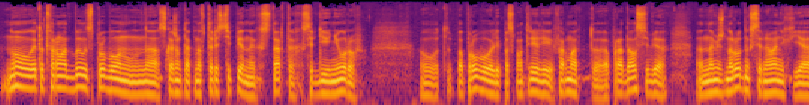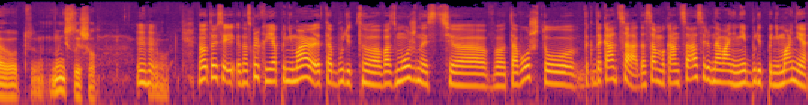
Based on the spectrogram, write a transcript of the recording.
Ну, этот формат был испробован, на, скажем так, на второстепенных стартах среди юниоров. Вот, попробовали, посмотрели, формат оправдал себя. На международных соревнованиях я вот, ну, не слышал Угу. Вот. Ну, то есть, насколько я понимаю, это будет э, возможность э, того, что до, до конца, до самого конца соревнования не будет понимания,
